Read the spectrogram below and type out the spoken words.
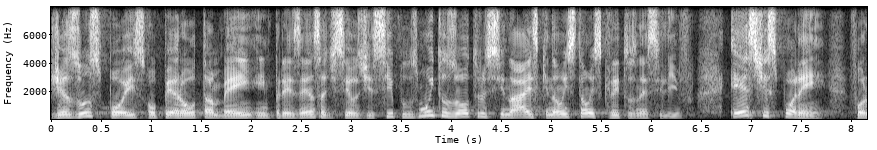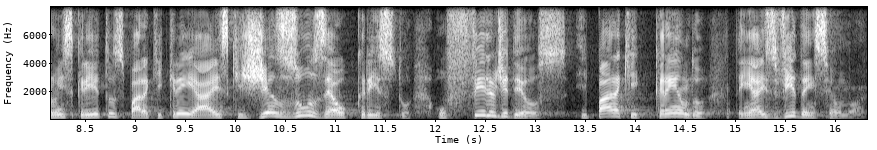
Jesus, pois, operou também, em presença de seus discípulos, muitos outros sinais que não estão escritos nesse livro. Estes, porém, foram escritos para que creiais que Jesus é o Cristo, o Filho de Deus, e para que, crendo, tenhais vida em seu nome.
